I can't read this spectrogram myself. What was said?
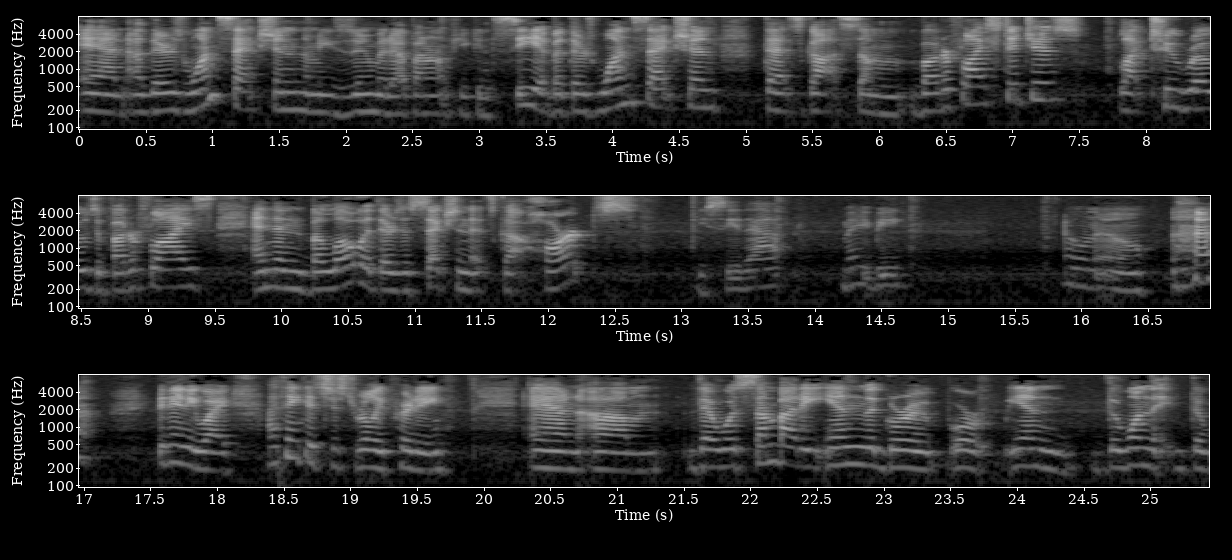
and uh, there's one section. Let me zoom it up. I don't know if you can see it, but there's one section that's got some butterfly stitches, like two rows of butterflies, and then below it there's a section that's got hearts. You see that? Maybe. I don't know. but anyway, I think it's just really pretty and um, there was somebody in the group or in the one that the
